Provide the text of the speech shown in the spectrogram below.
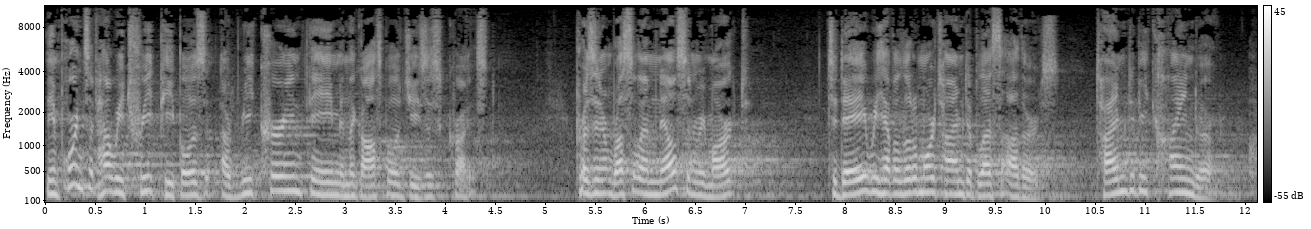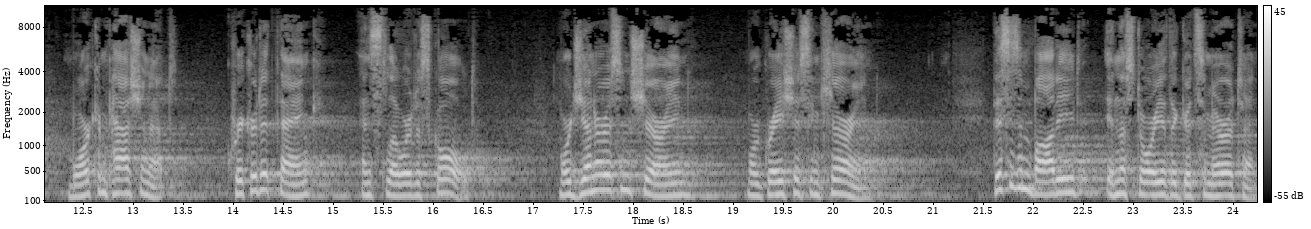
The importance of how we treat people is a recurring theme in the gospel of Jesus Christ. President Russell M. Nelson remarked, Today we have a little more time to bless others, time to be kinder, more compassionate, quicker to thank, and slower to scold, more generous in sharing, more gracious in caring. This is embodied in the story of the Good Samaritan,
